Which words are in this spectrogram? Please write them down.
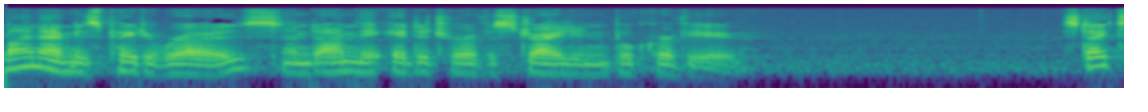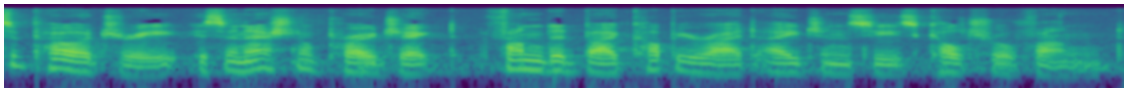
My name is Peter Rose, and I'm the editor of Australian Book Review. States of Poetry is a national project funded by Copyright Agency's Cultural Fund.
